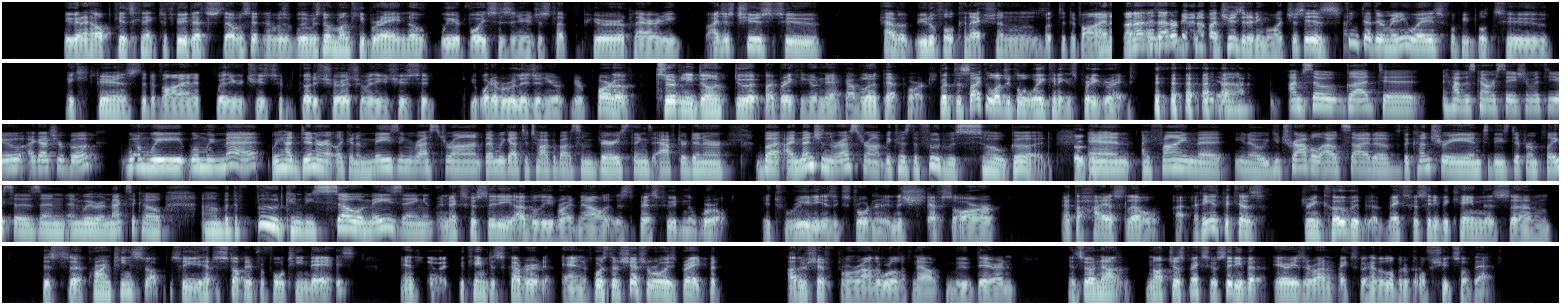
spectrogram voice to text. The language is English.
you're going to help kids connect to food." That's that was it. And it was there was no monkey brain, no weird voices, and you're just like pure clarity. I just choose to have a beautiful connection with the divine. And I, I, don't even know if I choose it anymore. It just is. I think that there are many ways for people to experience the divine, whether you choose to go to church or whether you choose to whatever religion you're you're part of. Certainly don't do it by breaking your neck. I've learned that part. But the psychological awakening is pretty great. yeah. I'm so glad to have this conversation with you. I got your book. When we when we met we had dinner at like an amazing restaurant. Then we got to talk about some various things after dinner. But i mentioned the restaurant because the food was so good. Okay. and i find that you know you travel outside of the country into these different places and and we were in mexico um, but the food can be so amazing. In mexico city i believe right now is the best food in the world. It really is extraordinary and the chefs are at the highest level. I, I think it's because during covid uh, mexico city became this um, this uh, quarantine stop. So you had to stop there for 14 days. And so it became discovered. And of course, their chefs were always great, but other chefs from around the world have now moved there. And and so now not just Mexico City, but areas around Mexico have a little bit of offshoots of that.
